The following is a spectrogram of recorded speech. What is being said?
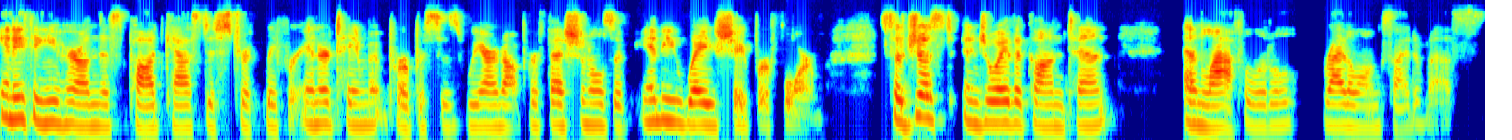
Anything you hear on this podcast is strictly for entertainment purposes. We are not professionals of any way, shape, or form. So just enjoy the content and laugh a little right alongside of us.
